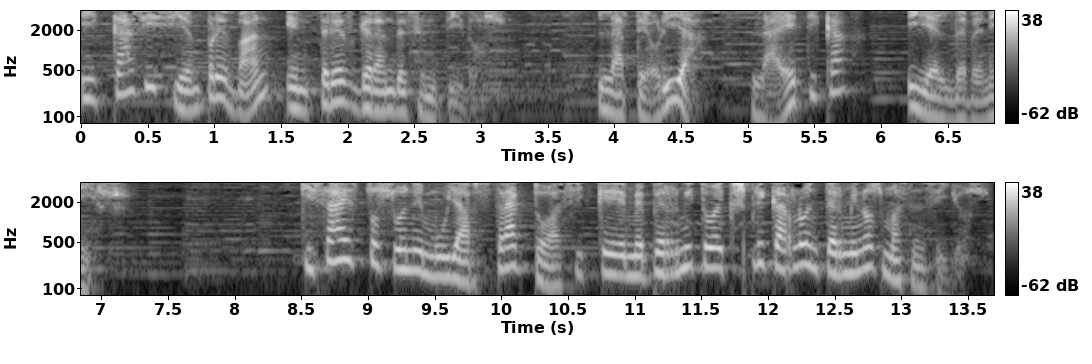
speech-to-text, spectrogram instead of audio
y casi siempre van en tres grandes sentidos. La teoría, la ética y el devenir. Quizá esto suene muy abstracto, así que me permito explicarlo en términos más sencillos.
